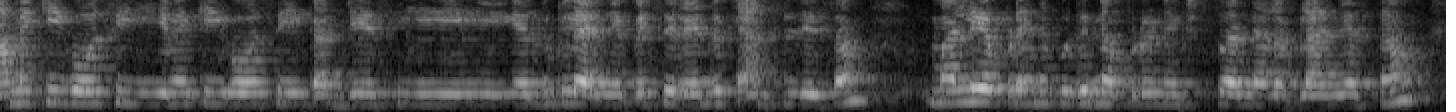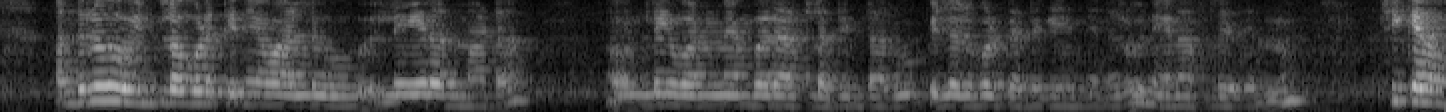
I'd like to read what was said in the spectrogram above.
ఆమెకి కోసి ఈమెకి కోసి కట్ చేసి ఎందుకులే అని చెప్పేసి రెండు క్యాన్సిల్ చేసాం. మళ్ళీ ఎప్పుడైనా కుదిరినప్పుడు నెక్స్ట్ సండే అలా ప్లాన్ చేస్తాం. అందరూ ఇంట్లో కూడా తినేవాళ్ళు లేరనమాట ఓన్లీ వన్ మెంబర్ అట్లా తింటారు. పిల్లలు కూడా పెద్దగా ఏం తినరు. నేను అసలే తినను. చికెన్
